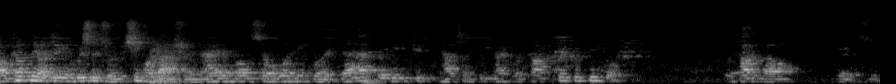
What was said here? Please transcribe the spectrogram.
Our company are doing research with Tsinghua Dashi, and I am also working for that. Maybe you could have some free time for a talk quick with or we'll talk about here soon.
